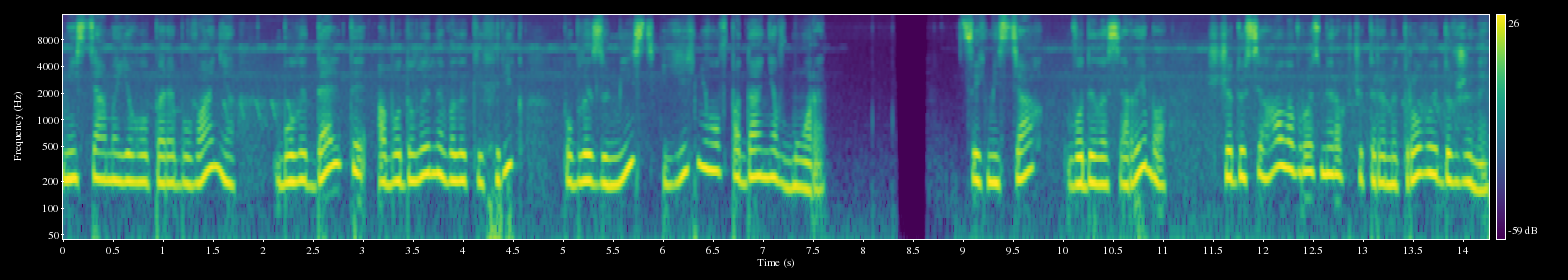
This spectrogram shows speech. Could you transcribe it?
Місцями його перебування були дельти або долини великих рік поблизу місць їхнього впадання в море. В цих місцях водилася риба, що досягала в розмірах 4-метрової довжини.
